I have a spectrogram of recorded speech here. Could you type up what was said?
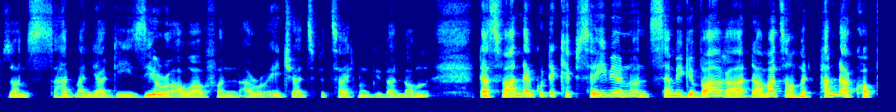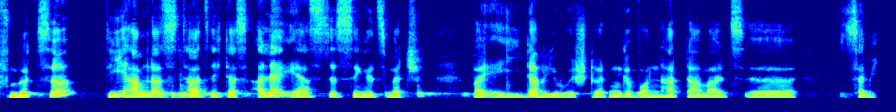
Sonst hat man ja die Zero Hour von ROH als Bezeichnung übernommen. Das waren der gute Kip Sabian und Sammy Guevara, damals noch mit Panda-Kopfmütze. Die haben das tatsächlich das allererste Singles-Match bei AEW bestritten. Gewonnen hat damals äh, Sammy.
